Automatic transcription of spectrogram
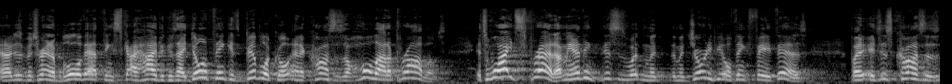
And I've just been trying to blow that thing sky high because I don't think it's biblical and it causes a whole lot of problems. It's widespread. I mean, I think this is what ma- the majority of people think faith is, but it just causes,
